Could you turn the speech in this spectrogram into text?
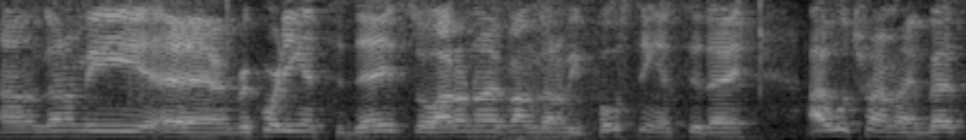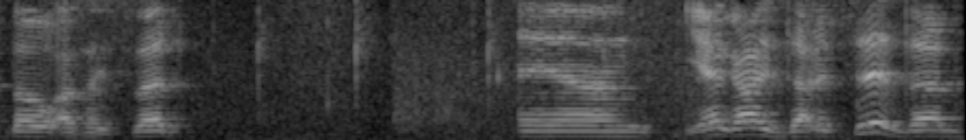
I'm gonna be uh, recording it today, so I don't know if I'm gonna be posting it today. I will try my best, though, as I said. And yeah, guys, that is it. That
